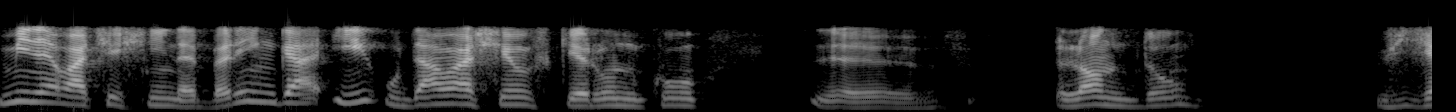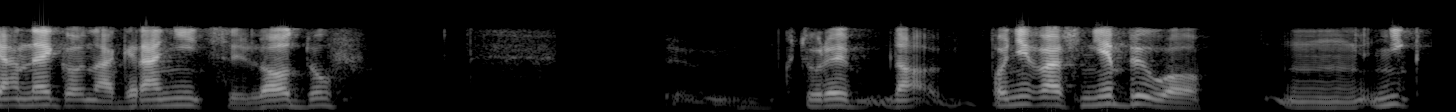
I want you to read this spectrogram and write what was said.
Minęła cieśninę Beringa i udała się w kierunku e, lądu widzianego na granicy lodów, który, no, ponieważ nie było, mm, nikt,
